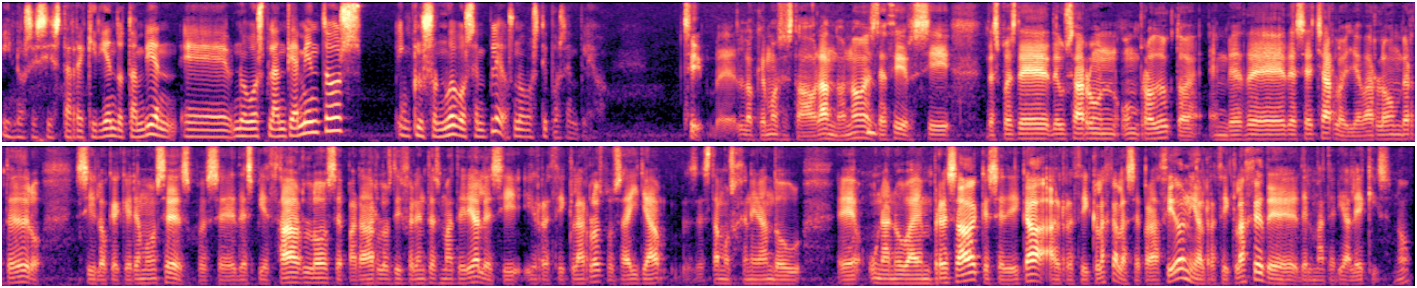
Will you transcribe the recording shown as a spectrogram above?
y no sé si está requiriendo también eh, nuevos planteamientos, incluso nuevos empleos, nuevos tipos de empleo. Sí, eh, lo que hemos estado hablando, ¿no? Es mm. decir, si después de, usar un, producto, en vez de desecharlo y llevarlo a un vertedero, Si lo que queremos es pues, despiezarlos, separar los diferentes materiales y, reciclarlos, pues ahí ya pues, estamos generando una nueva empresa que se dedica al reciclaje, a la separación y al reciclaje del material X. ¿no?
